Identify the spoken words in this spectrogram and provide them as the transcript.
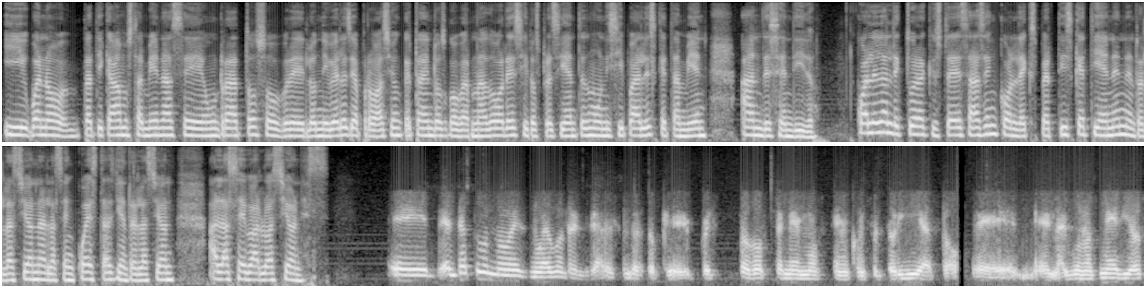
Y bueno, platicábamos también hace un rato sobre los niveles de aprobación que traen los gobernadores y los presidentes municipales que también han descendido. ¿Cuál es la lectura que ustedes hacen con la expertise que tienen en relación a las encuestas y en relación a las evaluaciones? Eh, el dato no es nuevo en realidad, es un dato que pues todos tenemos en consultorías o eh, en algunos medios.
